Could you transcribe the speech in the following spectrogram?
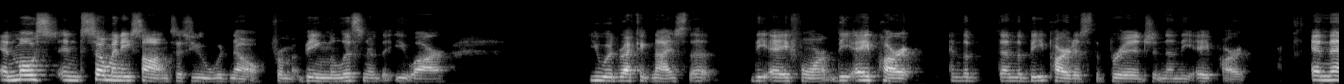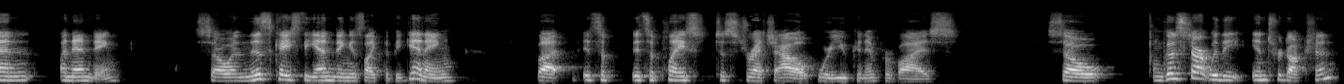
And most in so many songs, as you would know from being the listener that you are, you would recognize the the A form, the A part, and the then the B part is the bridge, and then the A part and then an ending. So in this case, the ending is like the beginning, but it's a it's a place to stretch out where you can improvise. So I'm going to start with the introduction,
